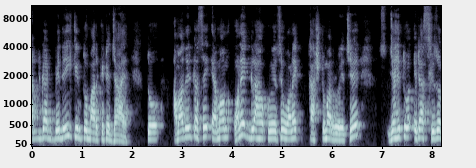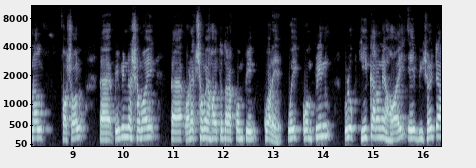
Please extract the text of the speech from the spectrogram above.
আটগাট বেঁধেই কিন্তু মার্কেটে যায়। তো আমাদের কাছে এমন অনেক গ্রাহক রয়েছে, অনেক কাস্টমার রয়েছে, যেহেতু এটা সিজনাল ফসল বিভিন্ন সময় অনেক সময় হয়তো তারা কমপ্লেন করে। ওই কমপ্লেনগুলো কি কারণে হয়, এই বিষয়টা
